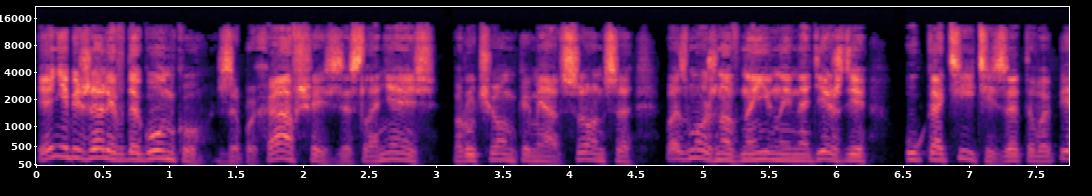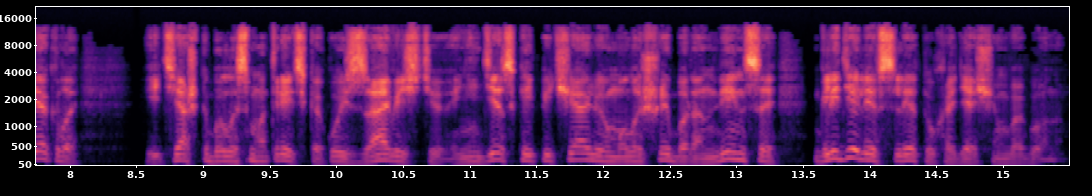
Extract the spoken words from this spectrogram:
и они бежали вдогонку, запыхавшись, заслоняясь ручонками от солнца, возможно, в наивной надежде укатить из этого пекла, и тяжко было смотреть, с какой завистью и недетской печалью малыши-баранлинцы глядели вслед уходящим вагонам.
